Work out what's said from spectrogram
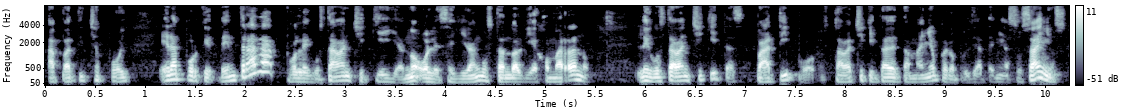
a Patti Chapoy era porque de entrada, pues le gustaban chiquillas, ¿no? O le seguirán gustando al viejo marrano le gustaban chiquitas. Patty pues, estaba chiquita de tamaño, pero pues ya tenía sus años.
